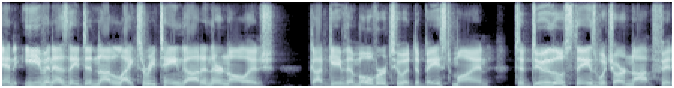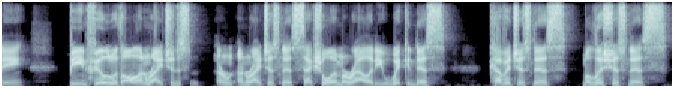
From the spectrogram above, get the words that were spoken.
And even as they did not like to retain God in their knowledge, God gave them over to a debased mind to do those things which are not fitting, being filled with all unrighteousness, unrighteousness sexual immorality, wickedness, covetousness, maliciousness,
